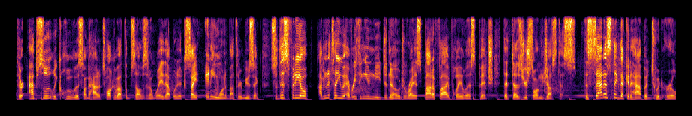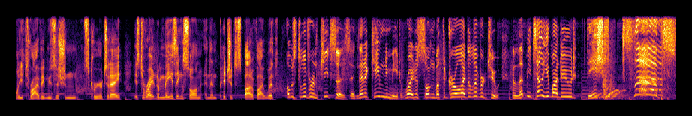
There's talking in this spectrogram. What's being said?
they're absolutely clueless on how to talk about themselves in a way that would excite anyone about their music. So this video, I'm gonna tell you everything you need to know to write a Spotify playlist pitch that does your song justice. The saddest thing that could happen to an early, thriving musician's career today is to write an amazing song and then pitch it to Spotify with, I was delivering pizzas, and then it came to me to write a song about the girl I delivered to. And let me tell you, my dude, this slaps!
